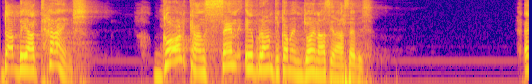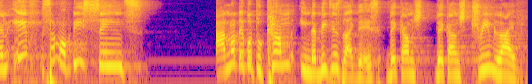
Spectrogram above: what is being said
that there are times God can send Abraham to come and join us in our service. And if some of these saints are not able to come in the meetings like this, they can they can stream live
